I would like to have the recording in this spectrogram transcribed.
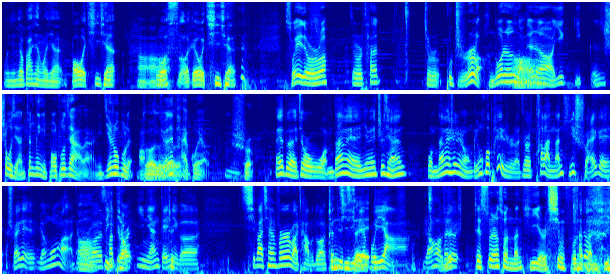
我一年交八千块钱，保我七千，啊啊，我死了给我七千，所以就是说，就是他就是不值了。很多人老年人啊，一一寿险真给你报出价来，你接受不了，你觉得太贵了。是，哎，对，就是我们单位，因为之前。我们单位是那种灵活配置的，就是他把难题甩给甩给员工了，就是说他比如一年给你个七八千分吧，差不多，根据级别不一样啊。然后他就这虽然算难题，也是幸福的难题。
